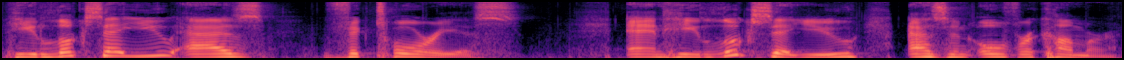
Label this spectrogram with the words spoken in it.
He looks at you as victorious, and He looks at you as an overcomer.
